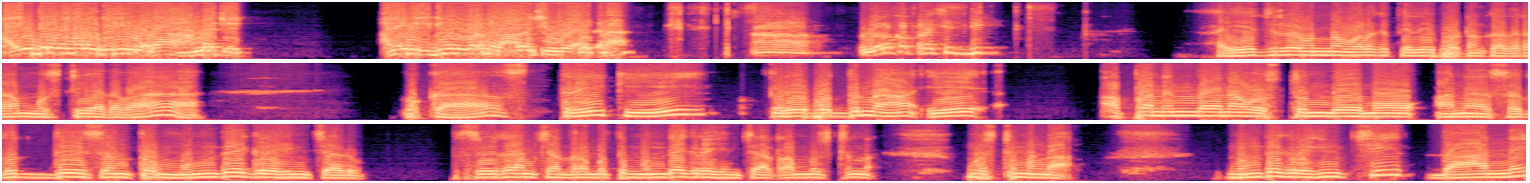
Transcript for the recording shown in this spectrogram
అయోధ్యలో ఉన్నదో తెలియదు కదా అందరికి. అనేది ఇది కూడా మీరు చేయాలి ఇక్కడ లోక ప్రసిద్ధి. ఆ ఏజ్లో ఉన్న వాళ్ళకి తెలియపోవటం కదరా ముష్టి అదవా? ఒక స్త్రీకి రేపొద్దున ఏ అపనిందైనా వస్తుందేమో అనే సదుద్దేశంతో ముందే గ్రహించాడు. శ్రీరామచంద్రమూర్తి ముందే గ్రహించాడు. రా ముష్టి ముష్టిముండ ముందే గ్రహించి దాన్ని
